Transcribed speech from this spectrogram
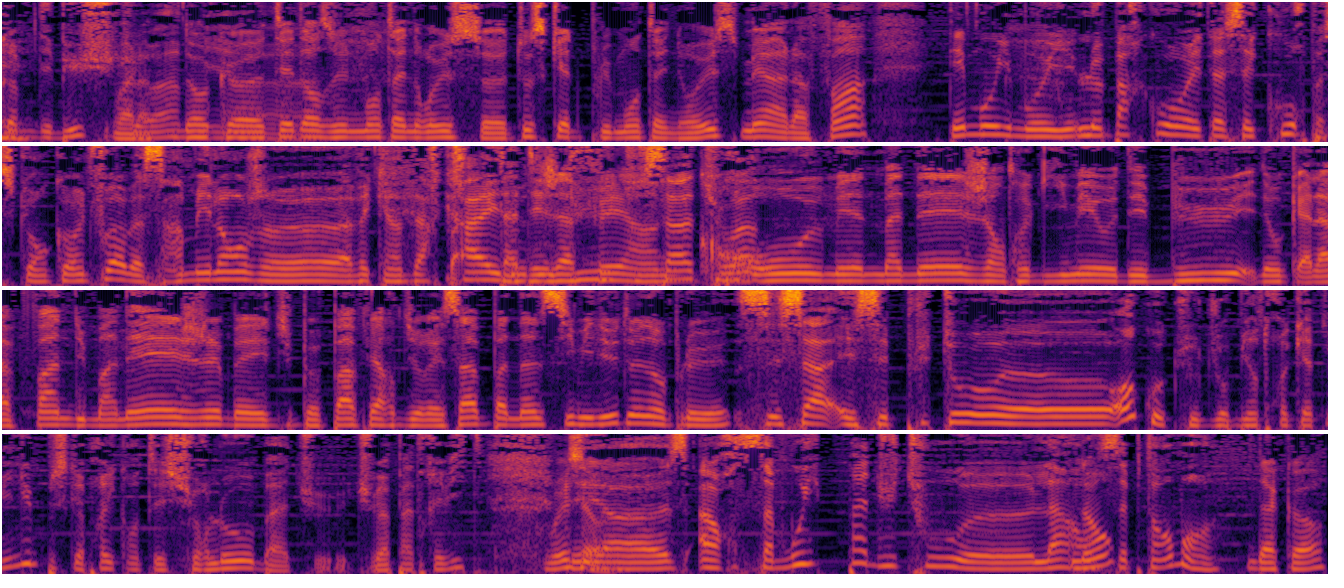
comme des bûches. tu Voilà. vois, Donc euh, euh, t'es dans une montagne russe, euh, tout ce qu'il y a de plus montagne russe, mais à la fin, t'es mouille mouille. Le parcours est assez court parce qu'encore une fois, bah, c'est un mélange euh, avec un dark Bah, ride. T'as déjà début, fait un ça, tu vois. gros ma- manège entre guillemets au début, et donc à la fin du manège, ben tu peux pas faire durer ça pendant 6 minutes non plus. C'est ça, et c'est plutôt... Euh... Oh, quoi que ça dure bien 3-4 minutes, puisqu'après quand t'es sur l'eau, bah tu, tu vas pas très vite. Oui, Mais, euh, alors ça mouille pas du tout euh, là Non. en septembre. D'accord.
